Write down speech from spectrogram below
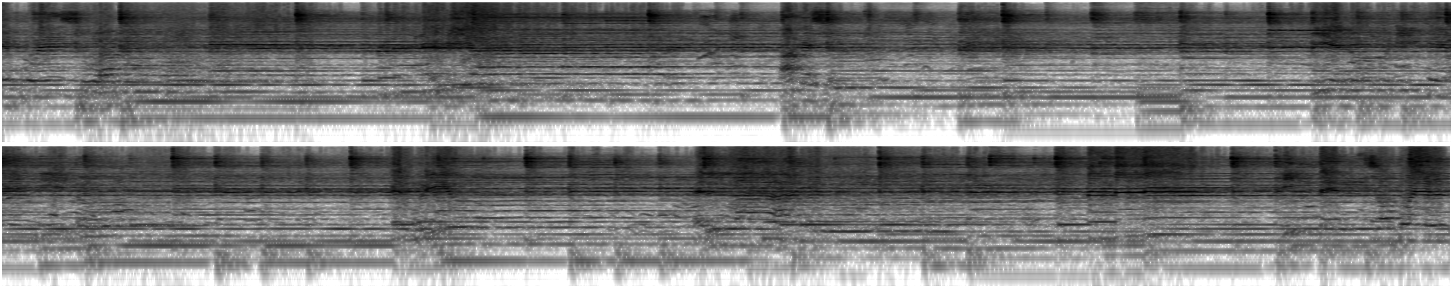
Pues su amor enviar a Jesús y el único que murió el largo, intenso fuerte.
